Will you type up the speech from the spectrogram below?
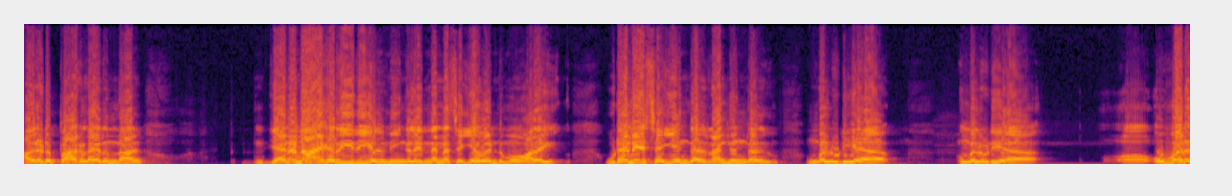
அவர் எடுப்பார்களா இருந்தால் ஜனநாயக ரீதியில் நீங்கள் என்னென்ன செய்ய வேண்டுமோ அதை உடனே செய்யுங்கள் ரங்குங்கள். உங்களுடைய உங்களுடைய ஒவ்வொரு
